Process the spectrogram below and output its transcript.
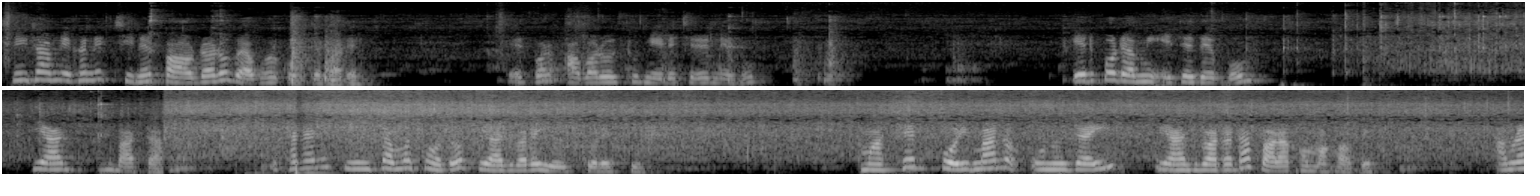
চিনিটা আপনি এখানে চিনের পাউডারও ব্যবহার করতে পারেন। এরপর আবারও একটু নেড়ে চেড়ে নেব। এরপর আমি এতে দেব পেঁয়াজ বাটা। এখানে আমি তিন চামচ মতো পেঁয়াজ বাটা ইউজ করেছি। মাছের পরিমাণ অনুযায়ী পেঁয়াজ বাটাটা বাড়া কমা হবে। আমরা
